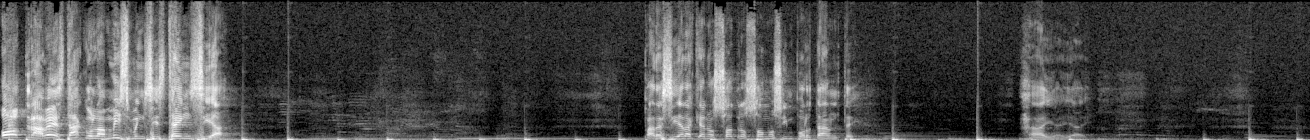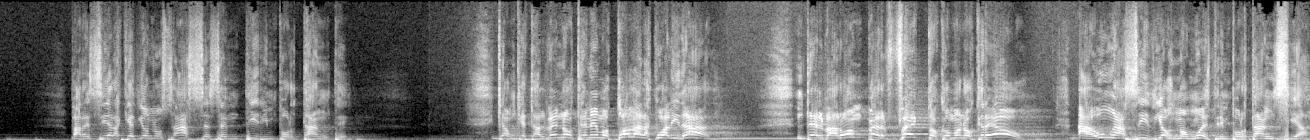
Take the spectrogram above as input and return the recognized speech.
otra vez está con la misma insistencia. Pareciera que nosotros somos importantes. Ay, ay, ay. Pareciera que Dios nos hace sentir importante. Que aunque tal vez no tenemos toda la cualidad del varón perfecto como nos creó, aún así Dios nos muestra importancia.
